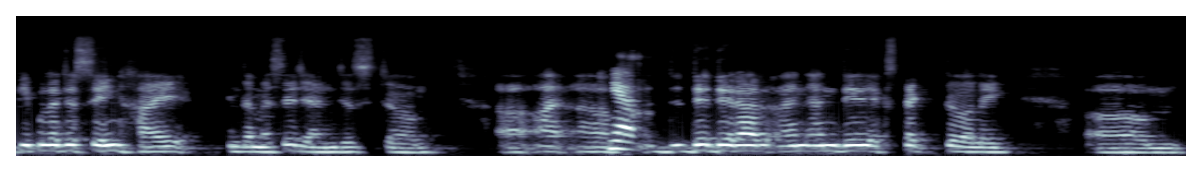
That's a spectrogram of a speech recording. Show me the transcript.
people are just saying hi in the message and just um, uh, uh, yeah. Th there are and and they expect uh, like um,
